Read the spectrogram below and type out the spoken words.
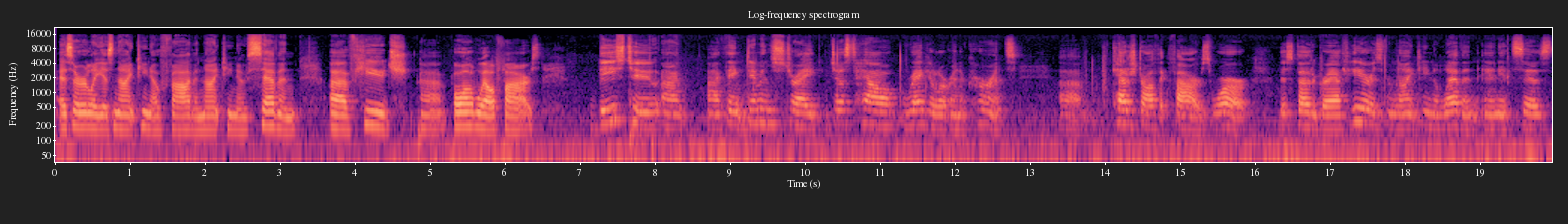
as early as 1905 and 1907 of huge uh, oil well fires. These two, I, I think, demonstrate just how regular an occurrence uh, catastrophic fires were. This photograph here is from 1911, and it says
